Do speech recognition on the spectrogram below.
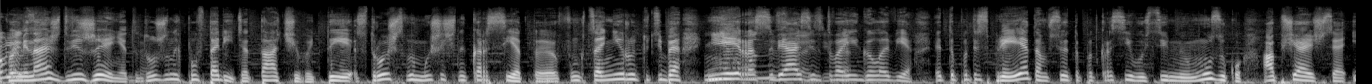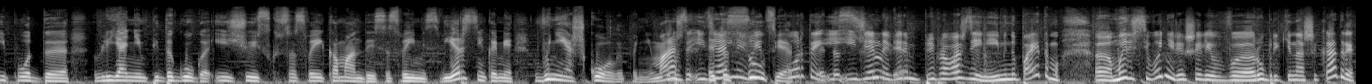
Запоминаешь движения, ты должен их повторить, оттачивать. Ты строишь свой мышечный корсет, э, функционируют у тебя нейросвязи связи, в твоей голове. Это потряс- При этом все это под красивую стильную музыку, общаешься и под э, влиянием педагога, и еще и со своей командой, со своими сверстниками вне школы, понимаешь? Что идеальный это вид супер. спорта это и идеальное супер. времяпрепровождение. Именно поэтому э, мы сегодня решили в рубрике «Наши кадры»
